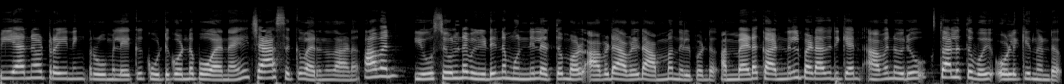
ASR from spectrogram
പിയാനോ ട്രെയിനിങ് റൂമിലേക്ക് കൂട്ടിക്കൊണ്ടു പോകാനായി ചാസിക്ക് വരുന്നതാണ്. അവൻ യൂസിയുളിന്റെ വീടിന്റെ മുന്നിൽ എത്തുമ്പോൾ അവിടെ അവളുടെ അമ്മ നിൽപ്പുണ്ട്. അമ്മയുടെ കണ്ണിൽ പെടാതിരിക്കാൻ അവൻ ഒരു സ്ഥലത്ത് പോയി ഒളിക്കുന്നുണ്ട്.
